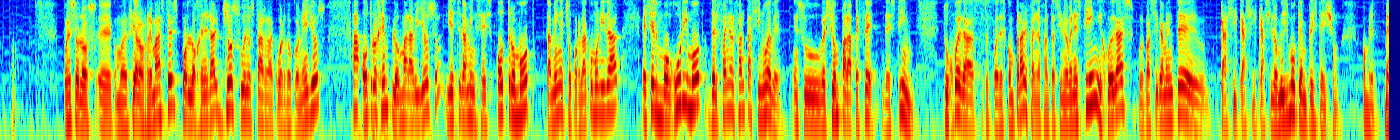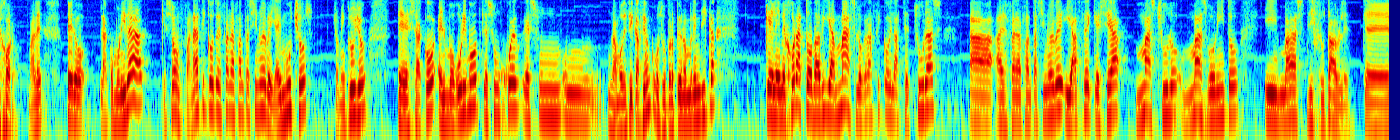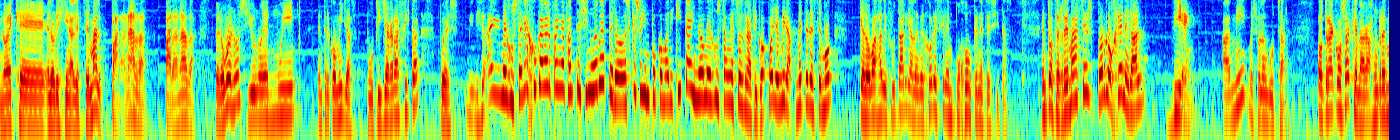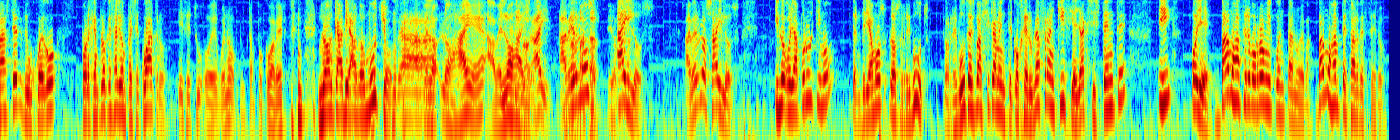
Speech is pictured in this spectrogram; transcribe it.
Pues eso, los, eh, como decía, los remasters, por lo general yo suelo estar de acuerdo con ellos. Ah, otro ejemplo maravilloso, y este también es otro mod, también hecho por la comunidad, es el Moguri mod del Final Fantasy IX, en su versión para PC de Steam. Tú juegas, tú puedes comprar el Final Fantasy IX en Steam y juegas, pues básicamente casi, casi, casi lo mismo que en PlayStation. Hombre, mejor, ¿vale? Pero la comunidad, que son fanáticos del Final Fantasy IX, y hay muchos, yo me incluyo, eh, sacó el Moguri Mod, que es un juego, es un- un- una modificación, como su propio nombre indica, que le mejora todavía más los gráficos y las texturas a Final Fantasy IX y hace que sea más chulo, más bonito y más disfrutable. Que no es que el original esté mal, para nada, para nada. Pero bueno, si uno es muy entre comillas, putilla gráfica, pues dice, ay, me gustaría jugar al Final Fantasy IX, pero es que soy un poco mariquita y no me gustan estos gráficos. Pues oye, mira, métele este mod que lo vas a disfrutar y a lo mejor es el empujón que necesitas. Entonces, remasters, por lo general, bien. A mí me suelen gustar. Otra cosa es que me hagas un remaster de un juego, por ejemplo, que salió en PS4. Y dices tú, oye, bueno, tampoco, a ver, no han cambiado mucho. O sea, Que lo- los hay, ¿eh? A ver, los hay. los hay. A verlos, a haylos. A verlos, haylos. Y luego ya por último, tendríamos los reboots. Los reboots es básicamente coger una franquicia ya existente y, oye, vamos a hacer borrón y cuenta nueva. Vamos a empezar de cero.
